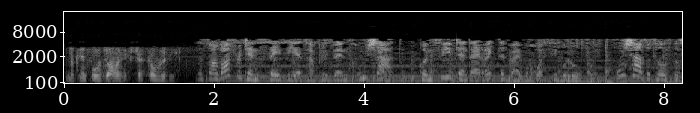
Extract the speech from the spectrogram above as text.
Looking forward to our next chat already. The South African State Theatre presents Umshado, conceived and directed by Bukhosi Bulugwe. Umshado tells the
